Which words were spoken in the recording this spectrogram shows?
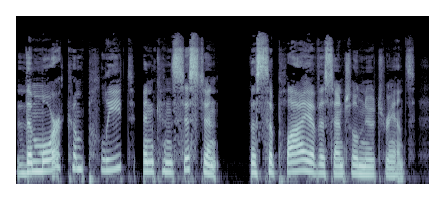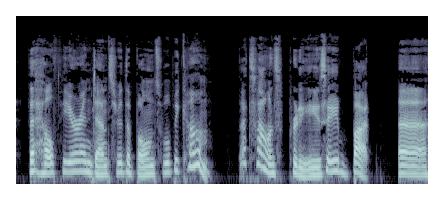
The more complete and consistent the supply of essential nutrients, the healthier and denser the bones will become. That sounds pretty easy, but Uh,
